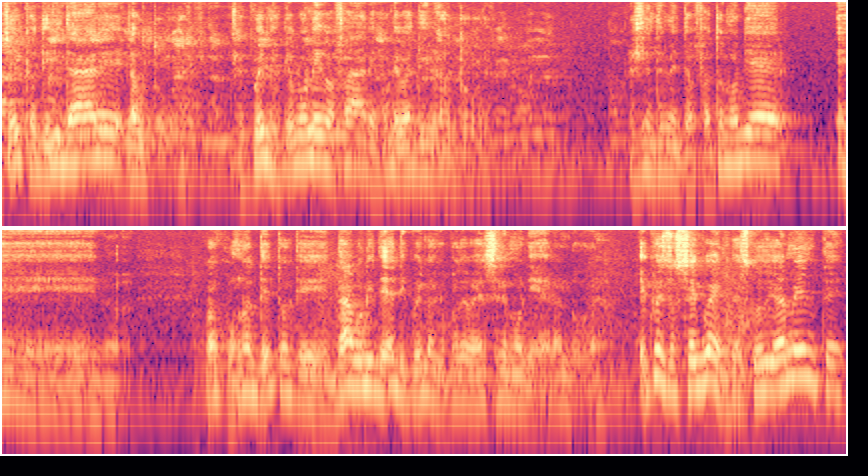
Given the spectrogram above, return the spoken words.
cerco di ridare l'autore, cioè quello che volevo fare, voleva dire l'autore. Recentemente ho fatto Molière e qualcuno ha detto che davo l'idea di quello che poteva essere Molière allora. E questo seguendo esclusivamente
